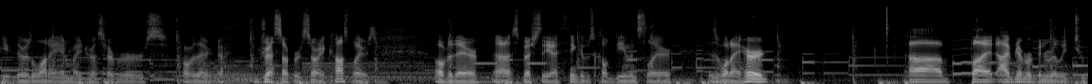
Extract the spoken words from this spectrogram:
people. There was a lot of anime dress uppers over there. dress uppers, sorry, cosplayers over there. Uh, especially, I think it was called Demon Slayer, is what I heard. Uh, but I've never been really too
